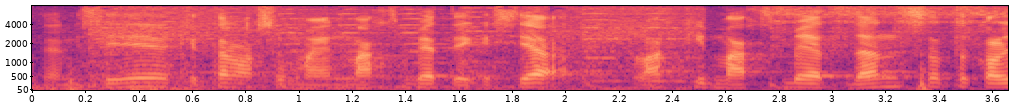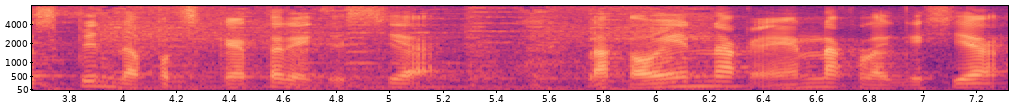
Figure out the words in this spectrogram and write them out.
Dan di sini kita langsung main max bet ya guys ya. Laki max bet. Dan satu kali spin dapat skater ya guys ya. Lah kau enak enak lah guys ya.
